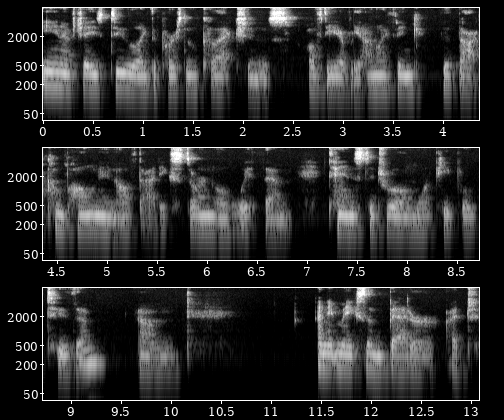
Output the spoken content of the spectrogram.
ENFJs do like the personal collections of the everyday, and I think that that component of that external with them tends to draw more people to them, um, and it makes them better at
